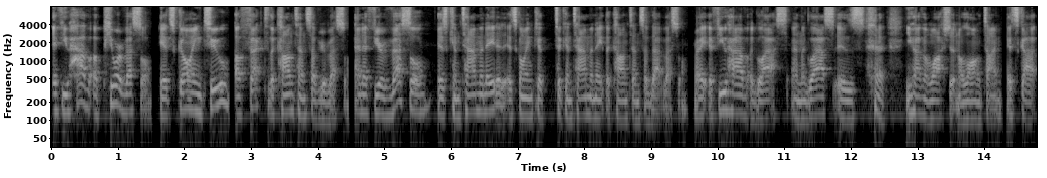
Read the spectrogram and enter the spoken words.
if you have a pure vessel, it's going to affect the contents of your vessel. And if your vessel is contaminated, it's going to, to contaminate the contents of that vessel, right? If you have a glass and the glass is, you haven't washed it in a long time, it's got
